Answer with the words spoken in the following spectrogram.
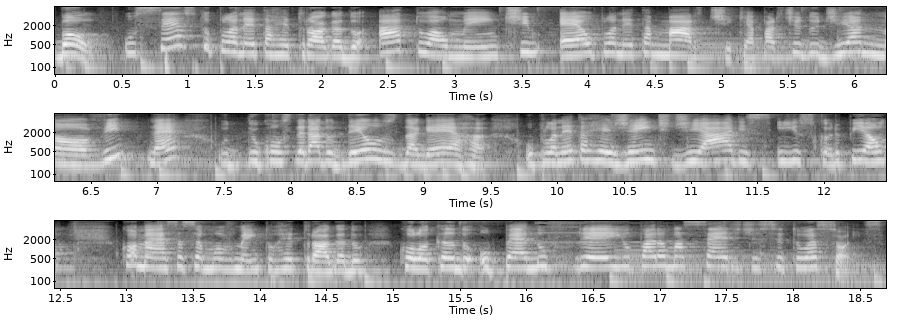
Bom, o sexto planeta retrógrado atualmente é o planeta Marte, que é a partir do dia 9, né? O, o, considerado deus da guerra, o planeta regente de Ares e Escorpião, começa seu movimento retrógrado, colocando o pé no freio para uma série de situações.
